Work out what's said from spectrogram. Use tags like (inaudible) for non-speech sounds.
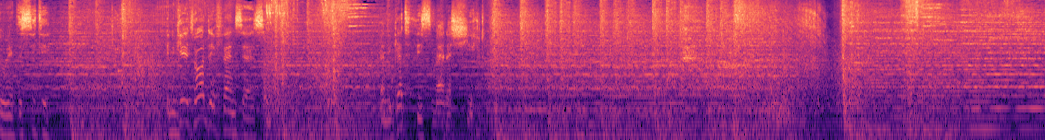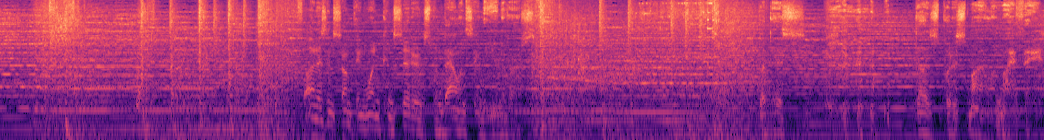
Evacuate the city. Engage all defenses. And get this man a shield. Fun isn't something one considers when balancing the universe. But this does put a smile on my face.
